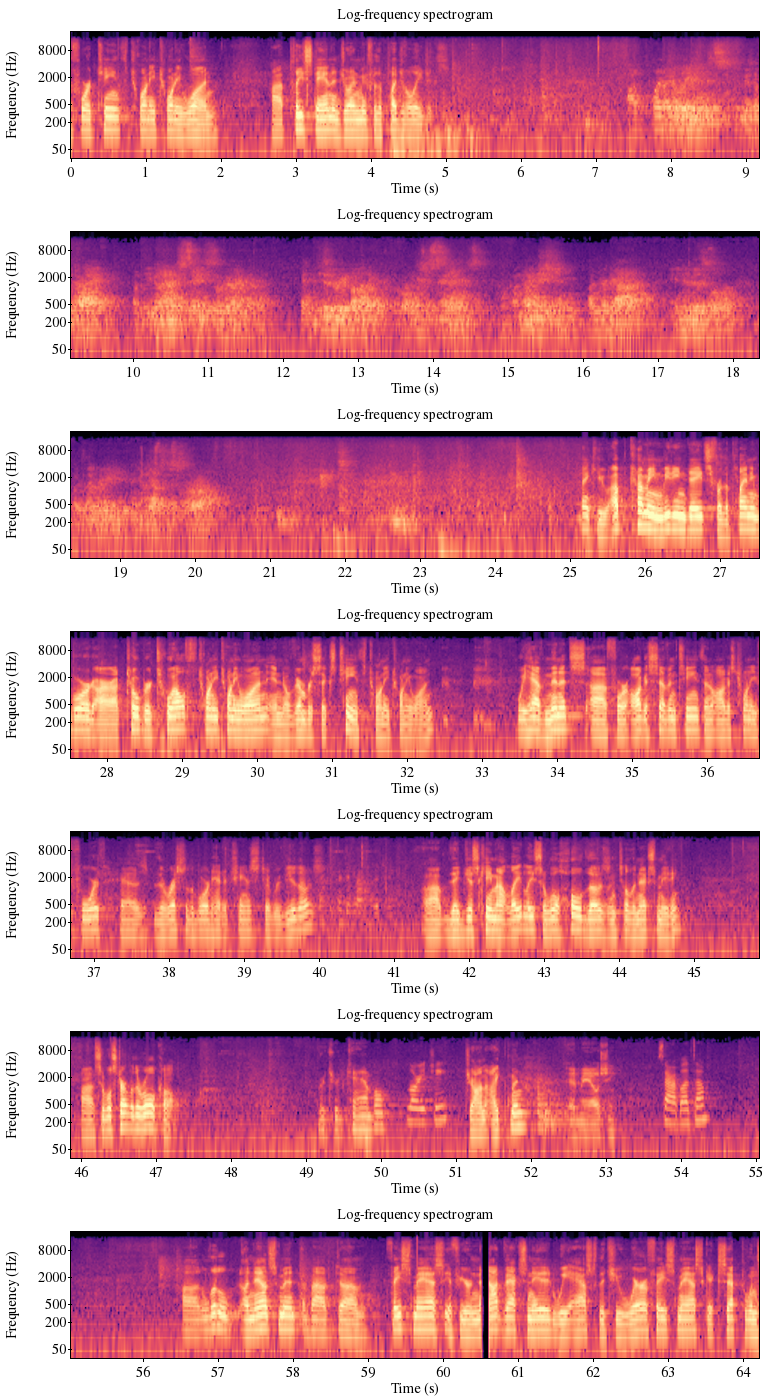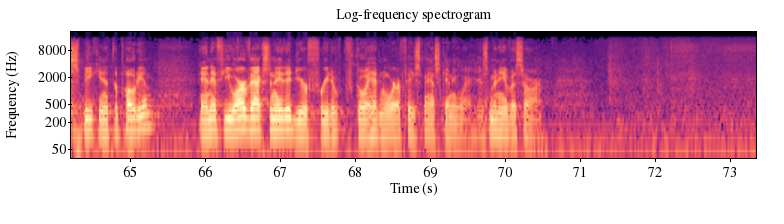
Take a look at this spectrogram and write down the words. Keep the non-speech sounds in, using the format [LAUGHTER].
14th, 2021. Uh, Please stand and join me for the Pledge of Allegiance. Thank you. Upcoming meeting dates for the planning board are October 12th, 2021, and November 16th, 2021. We have minutes uh, for August 17th and August 24th. Has the rest of the board had a chance to review those? I did not have a chance. Uh, They just came out lately, so we'll hold those until the next meeting. Uh, So we'll start with a roll call. Richard Campbell, Lori Chi, John Eichman, Ed Miyoshi. Sarah Bledsoe, A little announcement about um, face masks. If you're not vaccinated, we ask that you wear a face mask except when speaking at the podium. And if you are vaccinated, you're free to go ahead and wear a face mask anyway, as many of us are.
